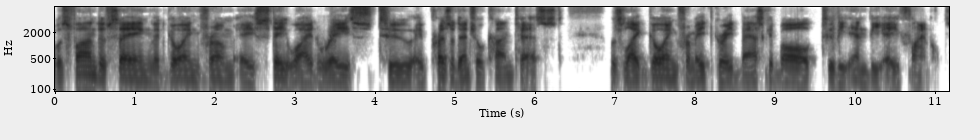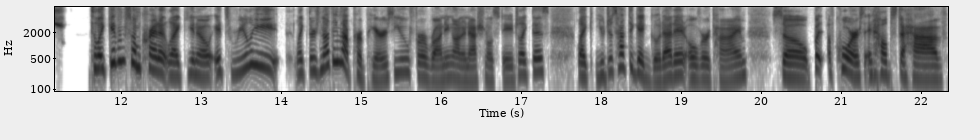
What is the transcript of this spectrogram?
was fond of saying that going from a statewide race to a presidential contest was like going from eighth grade basketball to the NBA finals to like give him some credit like you know it's really like there's nothing that prepares you for running on a national stage like this. Like you just have to get good at it over time. So but of course it helps to have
